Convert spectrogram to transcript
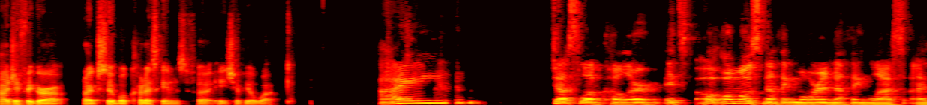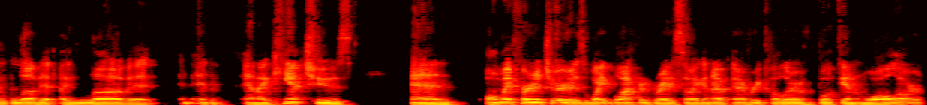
how do you figure out like suitable color schemes for each of your work? I just love color. It's almost nothing more and nothing less. I love it. I love it. And, and and I can't choose. And all my furniture is white, black, or gray, so I can have every color of book and wall art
